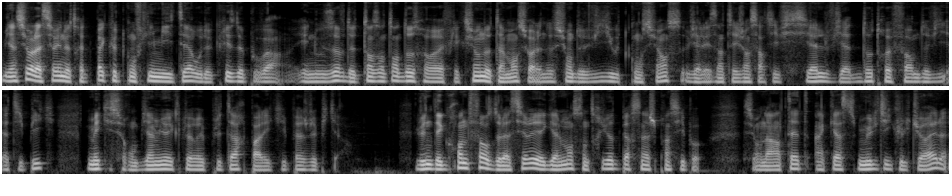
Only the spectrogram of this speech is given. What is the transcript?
Bien sûr, la série ne traite pas que de conflits militaires ou de crises de pouvoir, et nous offre de temps en temps d'autres réflexions, notamment sur la notion de vie ou de conscience, via les intelligences artificielles, via d'autres formes de vie atypiques, mais qui seront bien mieux explorées plus tard par l'équipage de Picard. L'une des grandes forces de la série est également son trio de personnages principaux. Si on a en tête un cast multiculturel,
